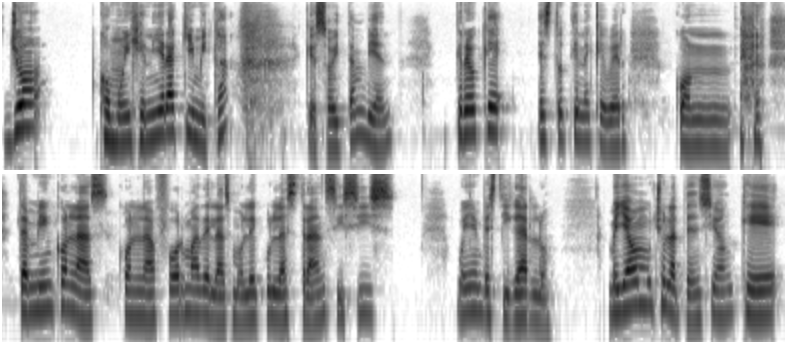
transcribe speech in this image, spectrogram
Yo, como ingeniera química, que soy también, creo que esto tiene que ver con también con las con la forma de las moléculas trans y cis. Voy a investigarlo. Me llama mucho la atención que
